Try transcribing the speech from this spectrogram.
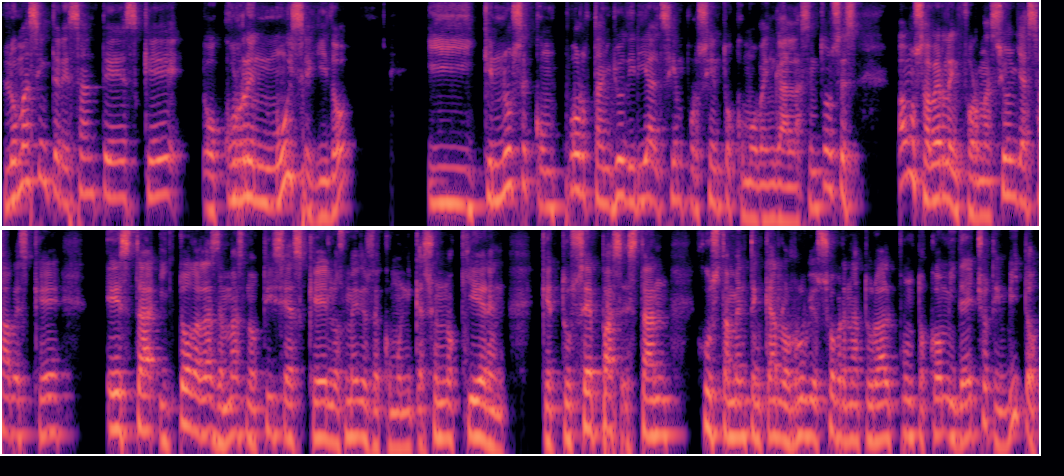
Lo más interesante es que ocurren muy seguido y que no se comportan, yo diría, al 100% como bengalas. Entonces, vamos a ver la información. Ya sabes que esta y todas las demás noticias que los medios de comunicación no quieren que tú sepas están justamente en carlosrubiosobrenatural.com y de hecho te invito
